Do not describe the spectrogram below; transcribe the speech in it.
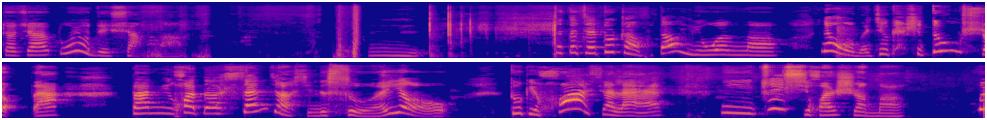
大家都有点想了。嗯，那大家都找不到疑问了，那我们就开始动手吧，把你画的三角形的所有都给画下来。你最喜欢什么？为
